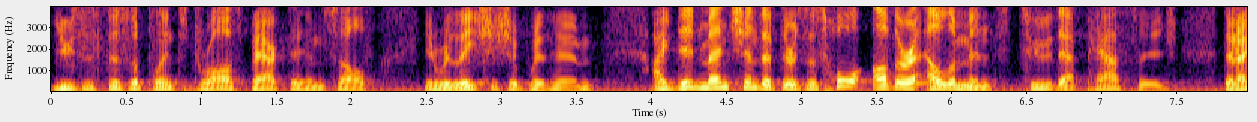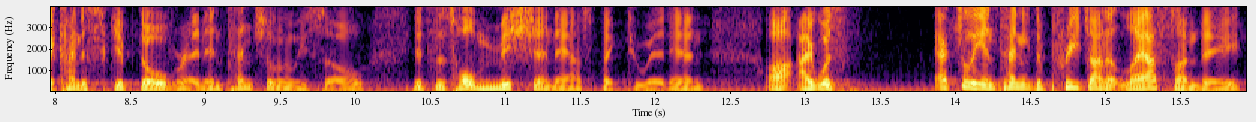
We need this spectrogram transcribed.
uses discipline to draw us back to Himself in relationship with Him, I did mention that there's this whole other element to that passage that I kind of skipped over, and intentionally so. It's this whole mission aspect to it. And uh, I was actually intending to preach on it last Sunday,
